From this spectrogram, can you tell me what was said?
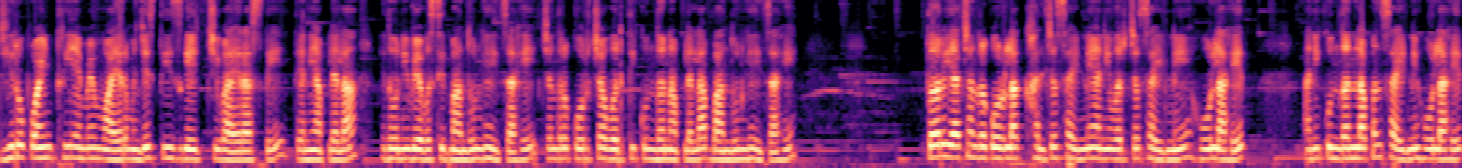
Zero point three M M wire म्हणजेच तीस गेजची वायर असते त्याने आपल्याला हे दोन्ही व्यवस्थित बांधून घ्यायचं आहे. चंद्रकोरच्या वरती कुंदन आपल्याला बांधून घ्यायचं आहे. तर या चंद्रकोरला खालच्या साईडने आणि वरच्या साईडने होल आहेत आणि कुंदनला पण साईडने होल आहेत.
